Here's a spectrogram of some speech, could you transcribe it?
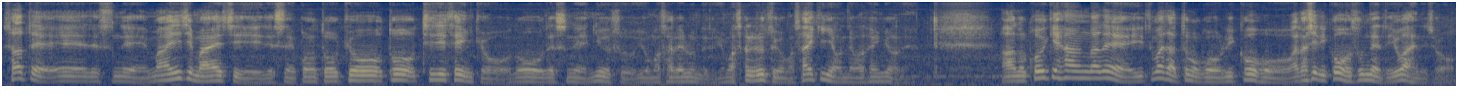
さて、えーですね、毎日毎日ですね、この東京都知事選挙のですね、ニュース読まされるんで。読まされるというか、まあ、最近読んでませんけどね。あの、小池藩がね、いつまでたってもこう、立候補、私立候補すんねんって言わへんでしょ。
